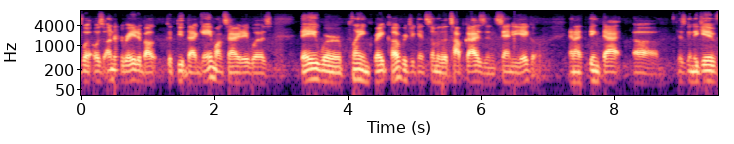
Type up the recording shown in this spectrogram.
what was underrated about that game on Saturday was they were playing great coverage against some of the top guys in San Diego, and I think that uh, is going to give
